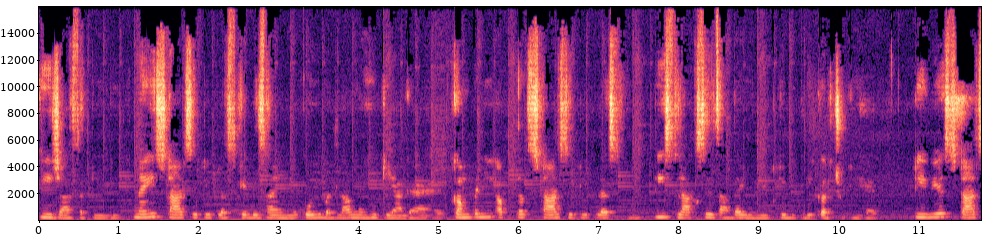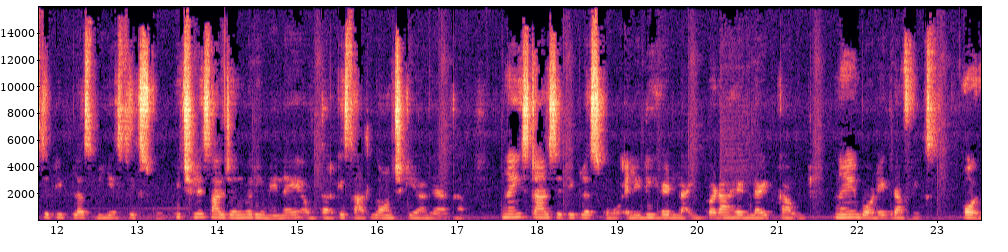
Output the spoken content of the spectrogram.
की जा सकेगी। नई स्टार सिटी प्लस के डिज़ाइन में कोई बदलाव नहीं किया गया है। कंपनी अब तक स्टार सिटी प्लस में 30 लाख से ज़्यादा यूनिट की बिक्री कर चुकी है। TVS Star City Plus BS एस सिक्स को पिछले साल जनवरी में नए अवतार के साथ लॉन्च किया गया था। नई स्टार सिटी प्लस को एलईडी हेडलाइट, बड़ा हेडलाइट काउंट, नए बॉडी ग्राफिक्स और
